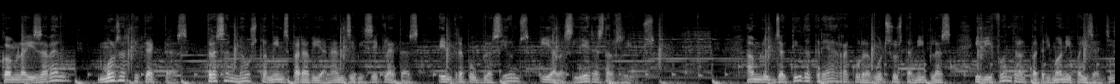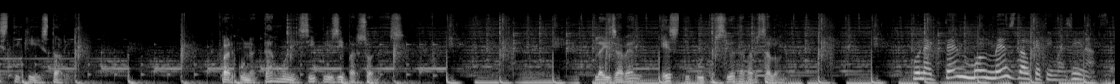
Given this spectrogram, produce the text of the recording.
Com la Isabel, molts arquitectes tracen nous camins per a vianants i bicicletes entre poblacions i a les lleres dels rius, amb l'objectiu de crear recorreguts sostenibles i difondre el patrimoni paisatgístic i històric, per connectar municipis i persones. La Isabel és Diputació de Barcelona. Connectem molt més del que t'imagines.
